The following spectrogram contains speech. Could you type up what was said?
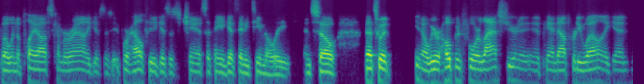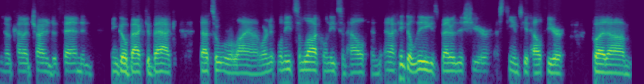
But when the playoffs come around, it gives us if we're healthy, it gives us a chance. I think against any team in the league. And so that's what you know we were hoping for last year, and it, and it panned out pretty well. And again, you know, kind of trying to defend and and go back to back. That's what we'll rely on. we will need some luck. We'll need some health, and and I think the league is better this year as teams get healthier. But um,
